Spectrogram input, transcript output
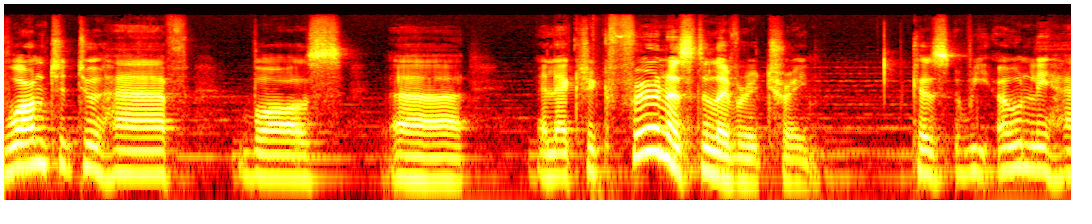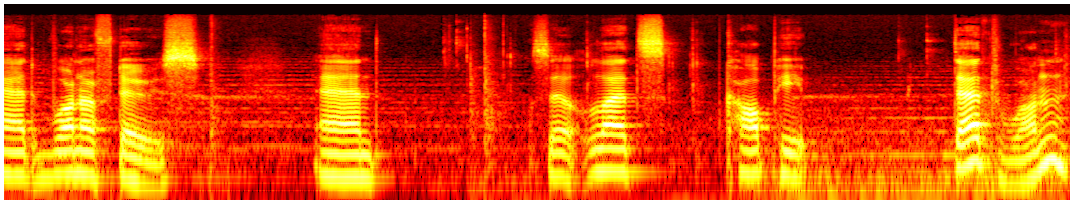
wanted to have was uh, electric furnace delivery train. Because we only had one of those. And so let's copy that one.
